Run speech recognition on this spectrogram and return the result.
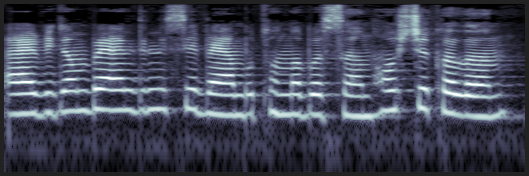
Eğer videomu beğendinizse beğen butonuna basın. Hoşçakalın.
